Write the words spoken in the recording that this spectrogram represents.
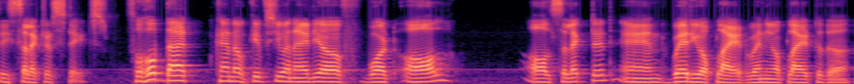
the selected states. So hope that kind of gives you an idea of what all, all selected and where you apply it. When you apply it to the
